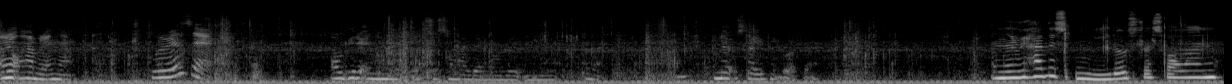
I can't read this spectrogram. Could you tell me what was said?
I don't have it in there. Where is it? I'll get it in a minute. It's just on my bed. I'll get it in a minute. Okay. No, so you can go up there. And then we have this Neato stress ball one.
